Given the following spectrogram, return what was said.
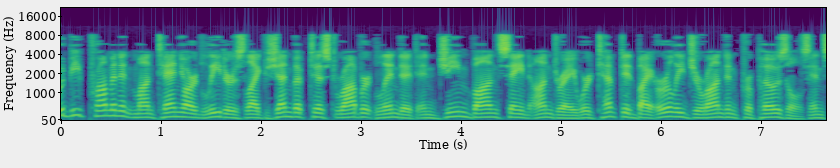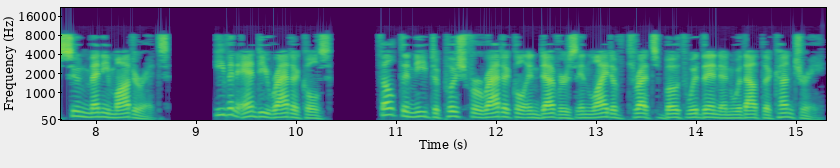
Would-be prominent Montagnard leaders like Jean-Baptiste Robert Lindet and Jeanbon Saint-André were tempted by early Girondin proposals and soon many moderates—even anti-radicals—felt the need to push for radical endeavours in light of threats both within and without the country.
